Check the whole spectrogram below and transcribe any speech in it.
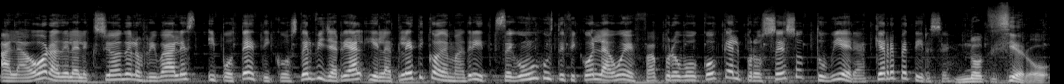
a la hora de la elección de los rivales hipotéticos del Villarreal y el Atlético de Madrid, según justificó la UEFA, provocó que el proceso tuviera que repetirse. Noticiero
